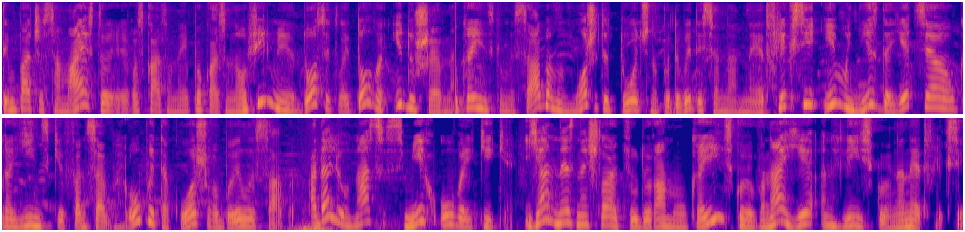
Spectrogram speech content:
Тим паче сама історія, розказана і показана у фільмі, досить лайтова і душевна. Українськими сабами можете точно подивитися на Нетфліксі, і мені здається, українські фансаб групи також робили саби. А далі у нас сміх у Вайкікі. Я не знайшла цю дораму українською, вона є англійською на Нетфліксі.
